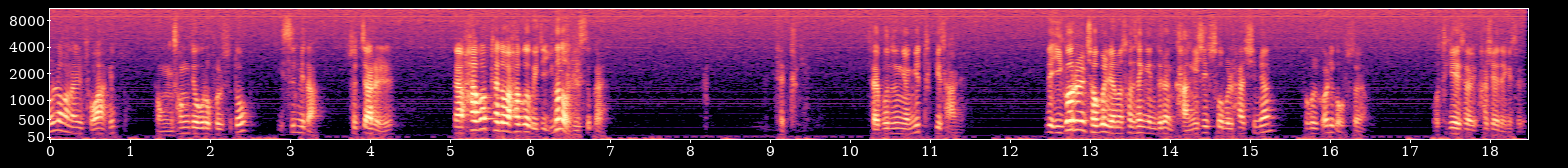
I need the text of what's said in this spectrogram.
올라가는 아이를 좋아하겠죠. 정성적으로 볼 수도 있습니다. 숫자를. 학업 태도와 학업 의지 이건 어디 있을까요? 세특기. 세부 능력 및 특기 사항에. 근데 이거를 적으려면 선생님들은 강의식 수업을 하시면 적을 거리가 없어요. 어떻게 해서 하셔야 되겠어요?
